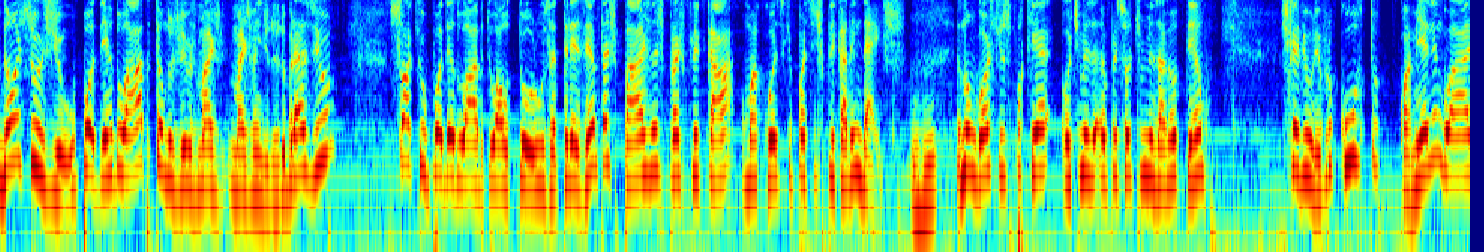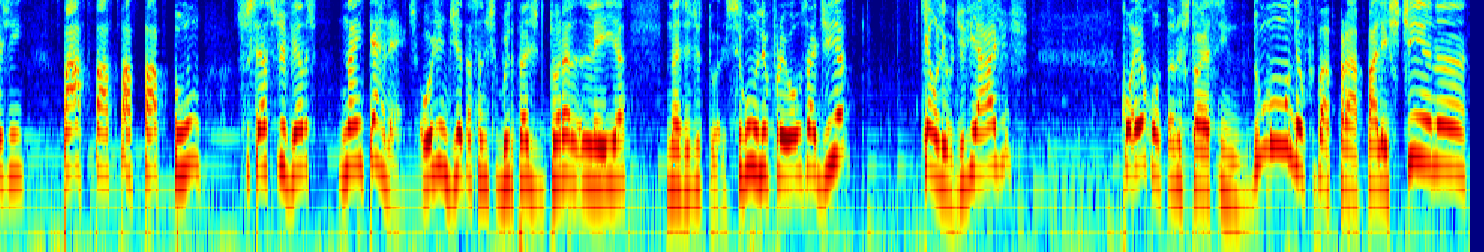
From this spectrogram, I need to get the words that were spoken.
de onde surgiu? O Poder do Hábito, é um dos livros mais, mais vendidos do Brasil. Só que o Poder do Hábito, o autor usa 300 páginas para explicar uma coisa que pode ser explicada em 10. Uhum. Eu não gosto disso porque eu preciso otimizar meu tempo. Escrevi um livro curto, com a minha linguagem, pá, pá, pá, pá, pum, sucesso de vendas na internet. Hoje em dia está sendo distribuído pela editora Leia nas editoras. O segundo livro foi Ousadia, que é um livro de viagens. Eu contando história assim do mundo, eu fui para Palestina,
